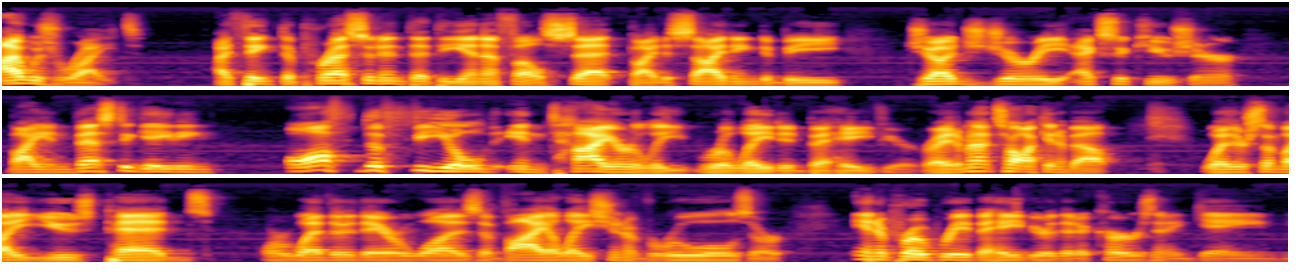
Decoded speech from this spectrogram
I was right. I think the precedent that the NFL set by deciding to be judge, jury, executioner, by investigating off the field entirely related behavior, right? I'm not talking about whether somebody used PEDs or whether there was a violation of rules or inappropriate behavior that occurs in a game.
